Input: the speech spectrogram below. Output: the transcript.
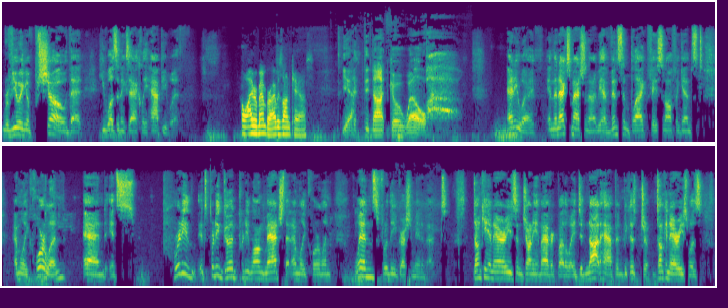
reviewing a show that he wasn't exactly happy with. Oh, I remember. I was on Chaos. Yeah, did not go well. Anyway, in the next match tonight, we have Vincent Black facing off against Emily Corlin, and it's pretty it's pretty good, pretty long match that Emily Corlin wins for the aggression main event. Duncan and Aries and Johnny Maverick, by the way, did not happen because J- Duncan Aries was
